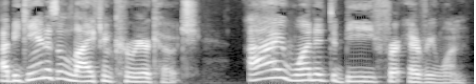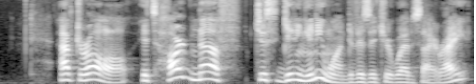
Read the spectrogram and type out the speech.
I began as a life and career coach. I wanted to be for everyone. After all, it's hard enough just getting anyone to visit your website, right?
